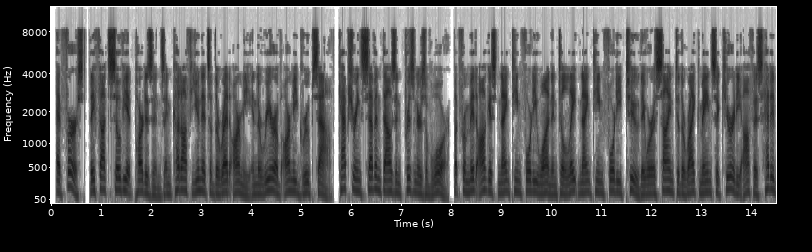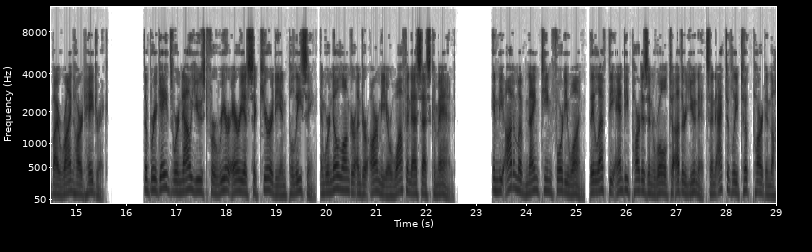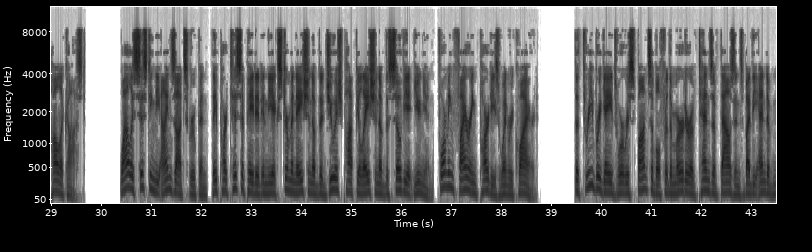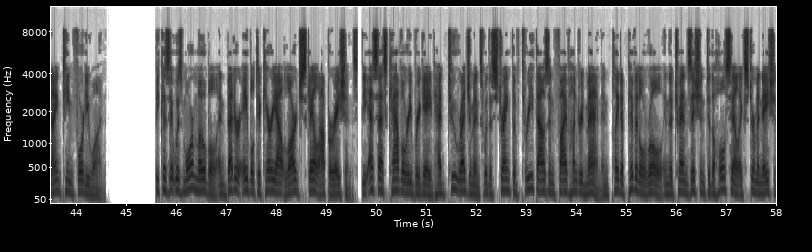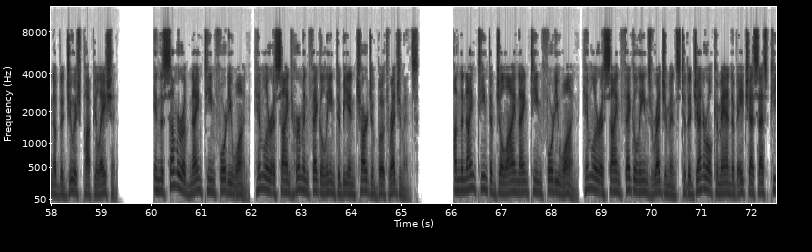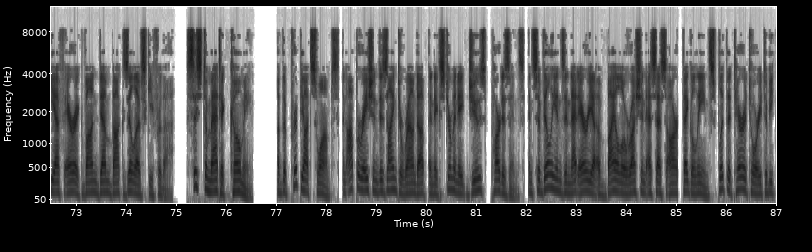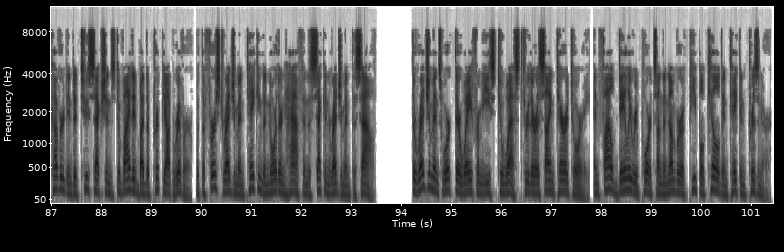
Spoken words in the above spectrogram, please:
At first, they fought Soviet partisans and cut off units of the Red Army in the rear of Army Group South, capturing 7,000 prisoners of war, but from mid-August 1941 until late 1942 they were assigned to the Reich Main Security Office headed by Reinhard Heydrich. The brigades were now used for rear area security and policing, and were no longer under Army or Waffen-SS command. In the autumn of 1941, they left the anti-partisan role to other units and actively took part in the Holocaust. While assisting the Einsatzgruppen, they participated in the extermination of the Jewish population of the Soviet Union, forming firing parties when required. The three brigades were responsible for the murder of tens of thousands by the end of 1941. Because it was more mobile and better able to carry out large-scale operations, the SS Cavalry Brigade had two regiments with a strength of 3,500 men and played a pivotal role in the transition to the wholesale extermination of the Jewish population. In the summer of 1941, Himmler assigned Hermann Fegelein to be in charge of both regiments. On 19 July 1941, Himmler assigned Fegelein's regiments to the general command of HSSPF Erich von dem Bach-Zelewski for the «systematic combing» of the Pripyat swamps, an operation designed to round up and exterminate Jews, partisans, and civilians in that area of Byelorussian SSR. Fegelein split the territory to be covered into two sections divided by the Pripyat River, with the 1st Regiment taking the northern half and the 2nd Regiment the south. The regiments worked their way from east to west through their assigned territory, and filed daily reports on the number of people killed and taken prisoner.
